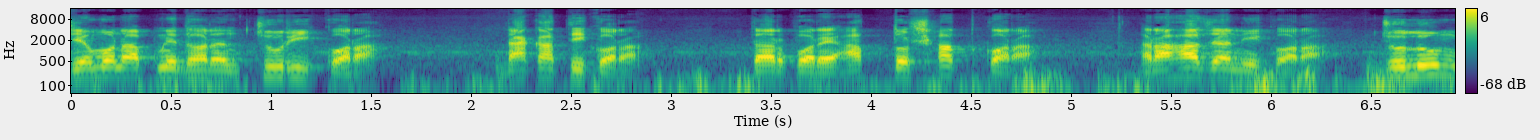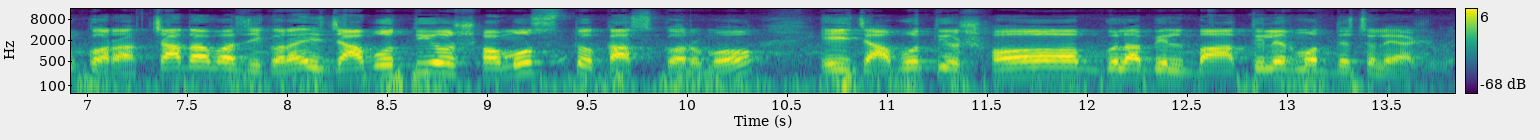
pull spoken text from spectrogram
যেমন আপনি ধরেন চুরি করা, ডাকাতি করা তারপরে আত্মসাৎ করা, রাহাজানি করা, জুলুম করা, চাঁদাবাজি করা, এই যাবতীয় সমস্ত কাজকর্ম এই যাবতীয় সবগুলা বিল বাতিলের মধ্যে চলে আসবে।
